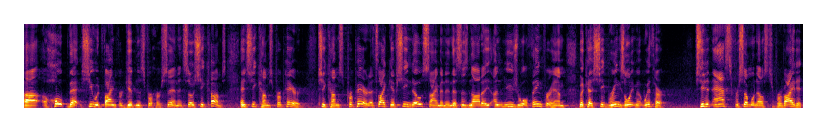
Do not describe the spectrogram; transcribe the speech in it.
uh, hope that she would find forgiveness for her sin. And so she comes, and she comes prepared. She comes prepared. It's like if she knows Simon, and this is not an unusual thing for him because she brings ointment with her. She didn't ask for someone else to provide it.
